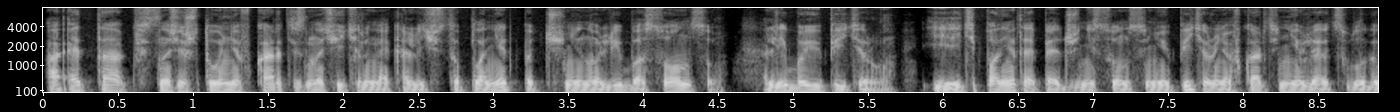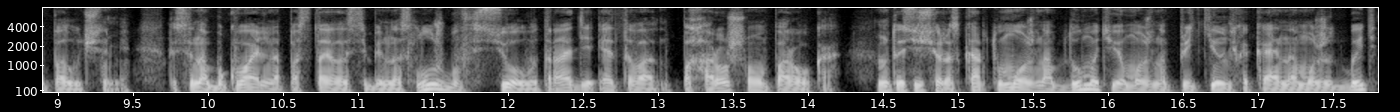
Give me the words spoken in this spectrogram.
А это значит, что у нее в карте значительное количество планет подчинено либо Солнцу, либо Юпитеру. И эти планеты, опять же, ни Солнце, ни Юпитер у нее в карте не являются благополучными. То есть она буквально поставила себе на службу все вот ради этого по-хорошему порока. Ну, то есть, еще раз, карту можно обдумать, ее можно прикинуть, какая она может быть,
